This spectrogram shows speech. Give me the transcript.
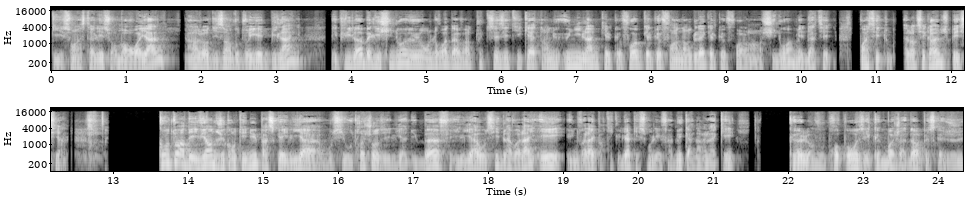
qui sont installées sur Mont-Royal, hein, leur disant vous devriez être bilingue. Et puis là, ben, les Chinois, eux, ont le droit d'avoir toutes ces étiquettes en unilingue quelquefois, quelquefois en anglais, quelquefois en chinois, mais là, c'est, point, c'est tout. Alors c'est quand même spécial. Comptoir des viandes, je continue parce qu'il y a aussi autre chose. Il y a du bœuf, il y a aussi de la volaille et une volaille particulière qui sont les fameux canards laqués que l'on vous propose et que moi j'adore parce que je,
